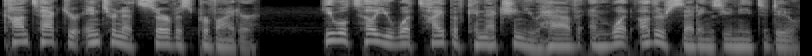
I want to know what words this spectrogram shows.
contact your internet service provider. He will tell you what type of connection you have and what other settings you need to do.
